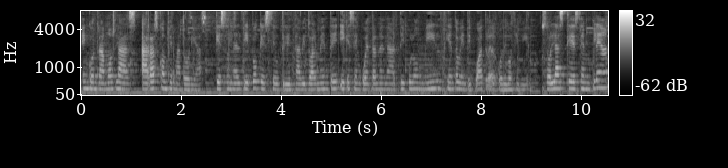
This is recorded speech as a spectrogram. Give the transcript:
encontramos las arras confirmatorias, que son del tipo que se utiliza habitualmente y que se encuentran en el artículo 1124 del Código Civil. Son las que se emplean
